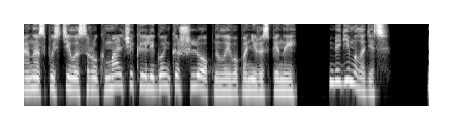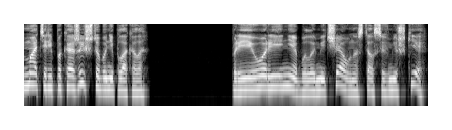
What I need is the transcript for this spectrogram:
Она спустила с рук мальчика и легонько шлепнула его пониже спины. «Беги, молодец. Матери покажи, чтобы не плакала». При Иории не было меча, он остался в мешке.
